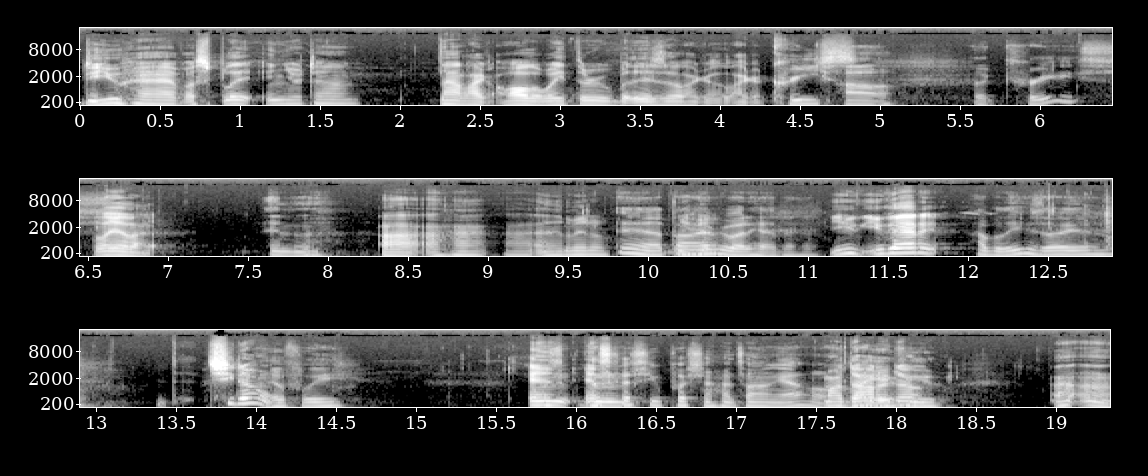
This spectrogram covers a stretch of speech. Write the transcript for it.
Do you have a split in your tongue? Not like all the way through, but is it like a like a crease? Oh, a crease like like in the uh, uh, uh, in the middle. yeah. I thought Yeah. everybody had that. You you got it. I believe so. Yeah. She don't. If we and that's, that's and because she pushing her tongue out. My daughter if don't. you- uh uh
